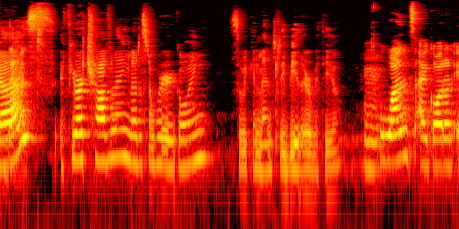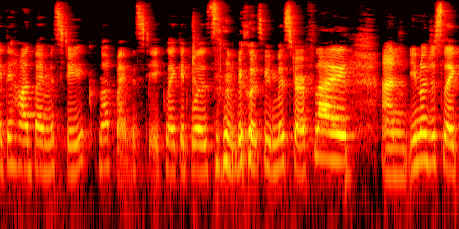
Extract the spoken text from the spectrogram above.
Guys, That's- if you are traveling, let us know where you're going so we can mentally be there with you. Once I got on Etihad by mistake, not by mistake, like it was because we missed our flight and you know, just like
